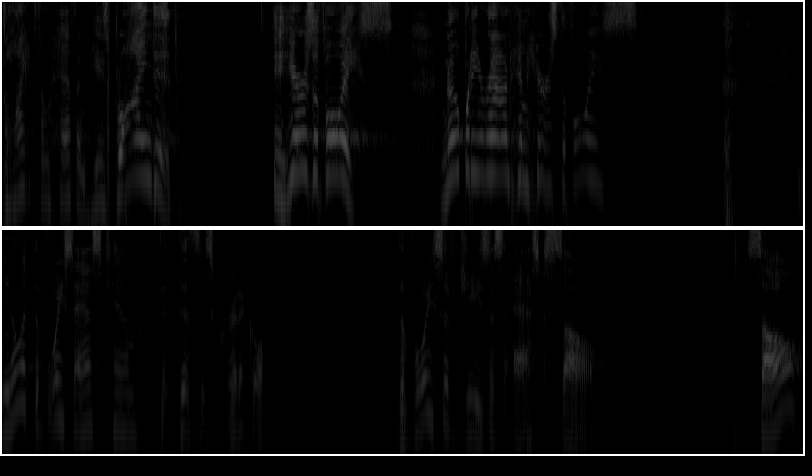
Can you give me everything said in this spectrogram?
the light from heaven. He's blinded. He hears a voice. Nobody around him hears the voice. And you know what the voice asked him? Th- this is critical. The voice of Jesus asked Saul, Saul,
